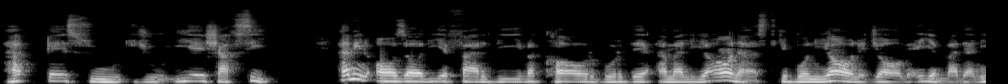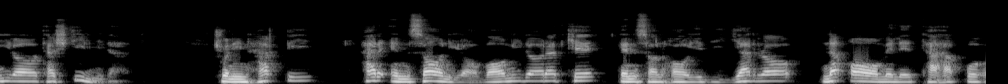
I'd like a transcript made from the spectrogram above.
حق سودجویی شخصی. همین آزادی فردی و کاربرد عملی آن است که بنیان جامعه مدنی را تشکیل می‌دهد. چون این حقی هر انسانی را وامی دارد که انسانهای دیگر را نه عامل تحقق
